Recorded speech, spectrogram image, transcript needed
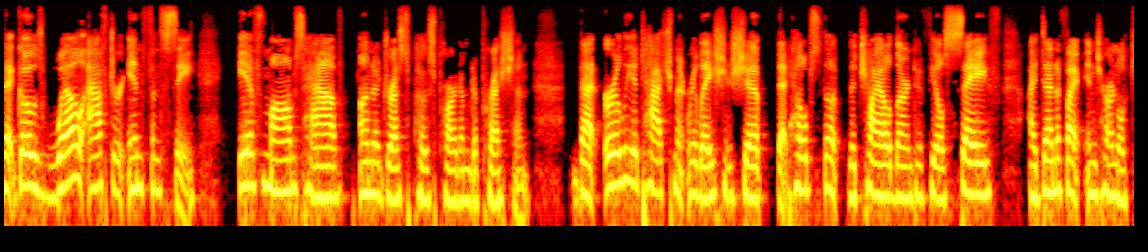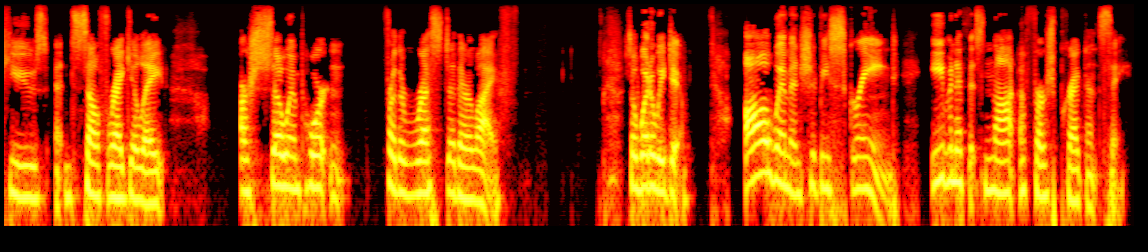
that goes well after infancy if moms have unaddressed postpartum depression. That early attachment relationship that helps the, the child learn to feel safe identify internal cues and self-regulate are so important for the rest of their life. So what do we do? All women should be screened even if it's not a first pregnancy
